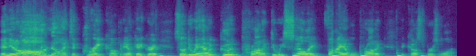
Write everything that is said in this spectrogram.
And you know, oh no, it's a great company. Okay, great. So do we have a good product? Do we sell a viable product that customers want?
